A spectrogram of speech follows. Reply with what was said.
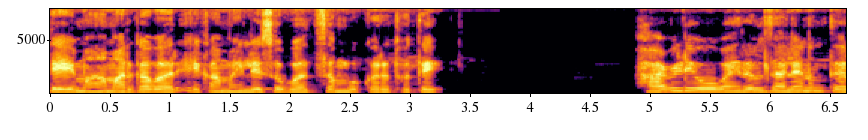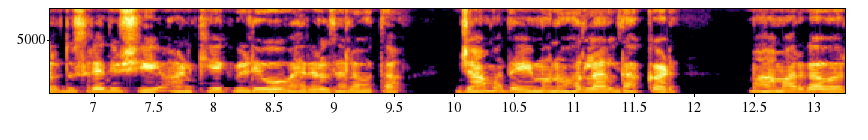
ते महामार्गावर एका महिलेसोबत संभोग करत होते. हा व्हिडिओ व्हायरल झाल्यानंतर दुसऱ्या दिवशी आणखी एक व्हिडिओ व्हायरल झाला होता ज्यामध्ये मनोहरलाल धाकड महामार्गावर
